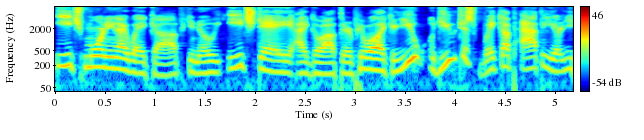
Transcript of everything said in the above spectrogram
each morning I wake up, you know, each day I go out there. People are like, "Are you? Do you just wake up happy? Are you?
